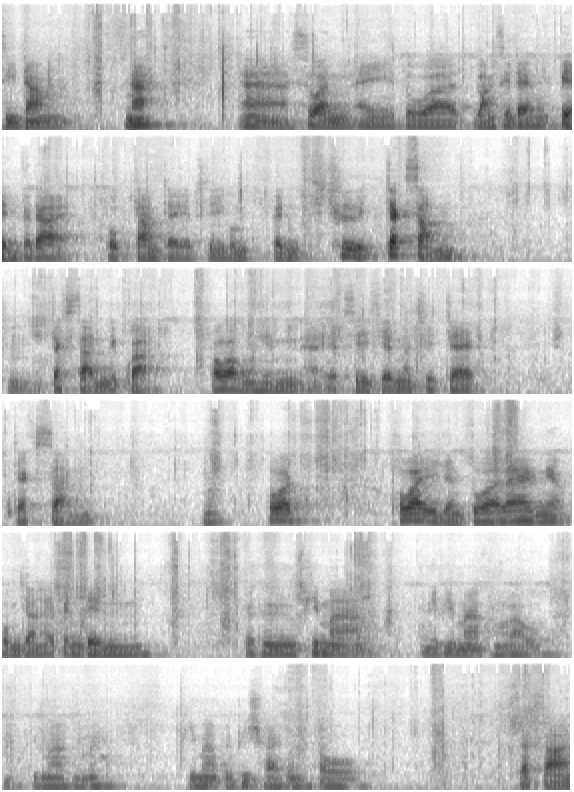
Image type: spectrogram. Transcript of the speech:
สีดำนะอ่าส่วนไอตัวหลังสีแดงผมเปลี่ยนก็ได้ ผมตามใจ FC ผมเป็นชื่อแจ็คสันแจ็คสันดีกว่า เพราะว่าผมเห็นเอฟซีเขียนมาชื่อแจ็คแจ็คสันเนอะเพราะว่าเพราะว่าอีกอย่างตัวแรกเนี่ย ผมอยากให้เป็นเด่น ก็คือพี่มาร์คนี่พี่มาร์คของเราพี่มาร์คเห็นไหม พี่มาเป็นพี่ชายคนโตแจ็คสัน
